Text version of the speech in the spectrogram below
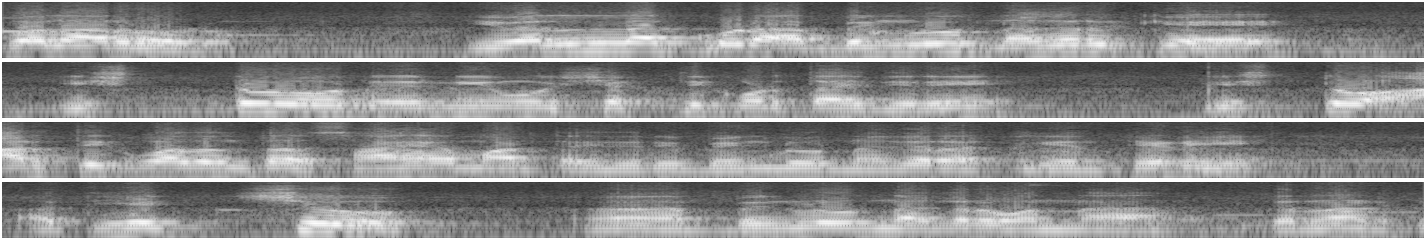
ಕೋಲಾರ ರೋಡು ಇವೆಲ್ಲ ಕೂಡ ಬೆಂಗಳೂರು ನಗರಕ್ಕೆ ಇಷ್ಟು ನೀವು ಶಕ್ತಿ ಕೊಡ್ತಾ ಇದ್ದೀರಿ. ಇಷ್ಟು ಆರ್ಥಿಕವಾದಂಥ ಸಹಾಯ ಮಾಡ್ತಾ ಇದ್ದೀರಿ ಬೆಂಗಳೂರು ನಗರಕ್ಕೆ ಅಂತೇಳಿ ಅತಿ ಹೆಚ್ಚು ಬೆಂಗಳೂರು ನಗರವನ್ನ, ಕರ್ನಾಟಕ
